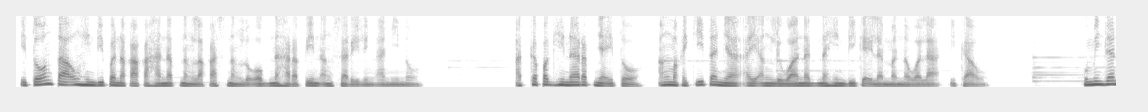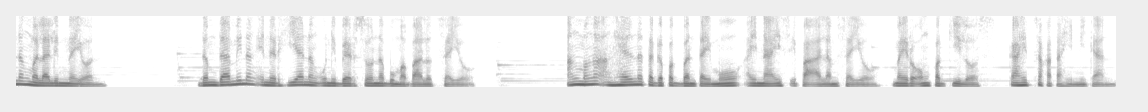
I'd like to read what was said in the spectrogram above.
Ito ang taong hindi pa nakakahanap ng lakas ng loob na harapin ang sariling anino. At kapag hinarap niya ito, ang makikita niya ay ang liwanag na hindi kailanman nawala, ikaw. Huminga ng malalim ngayon. Damdamin ang enerhiya ng universo na bumabalot sa iyo. Ang mga anghel na tagapagbantay mo ay nais ipaalam sa iyo, mayroong pagkilos kahit sa katahimikan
